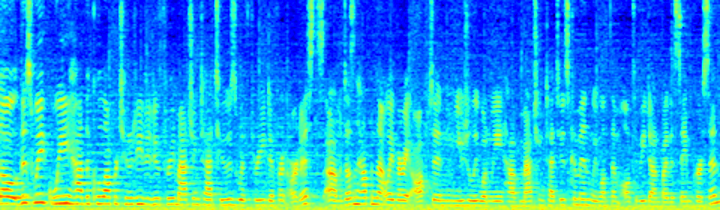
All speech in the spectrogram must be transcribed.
So this week we had the cool opportunity to do three matching tattoos with three different artists. Um, it doesn't happen that way very often. Usually when we have matching tattoos come in, we want them all to be done by the same person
